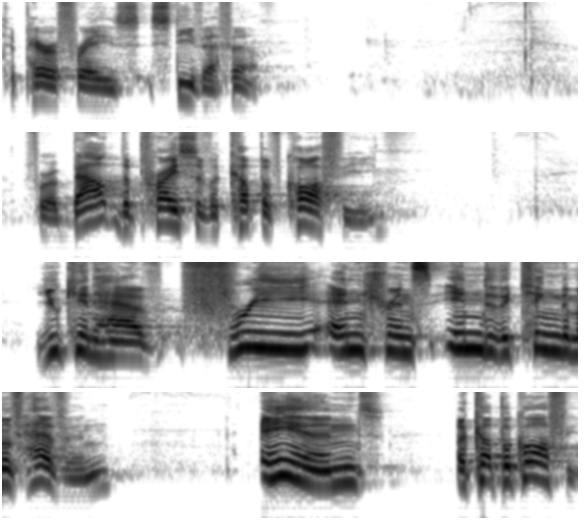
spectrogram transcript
To paraphrase Steve FM, for about the price of a cup of coffee, you can have free entrance into the kingdom of heaven and a cup of coffee.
